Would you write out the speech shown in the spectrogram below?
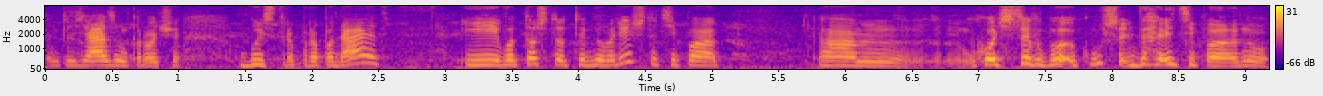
энтузиазм, короче, быстро пропадает. И вот то, что ты говоришь, что типа эм, хочется кушать, да, и типа, ну,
